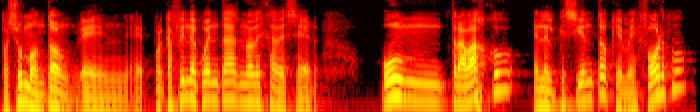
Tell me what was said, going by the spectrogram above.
pues un montón, eh, porque a fin de cuentas no deja de ser un trabajo en el que siento que me formo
